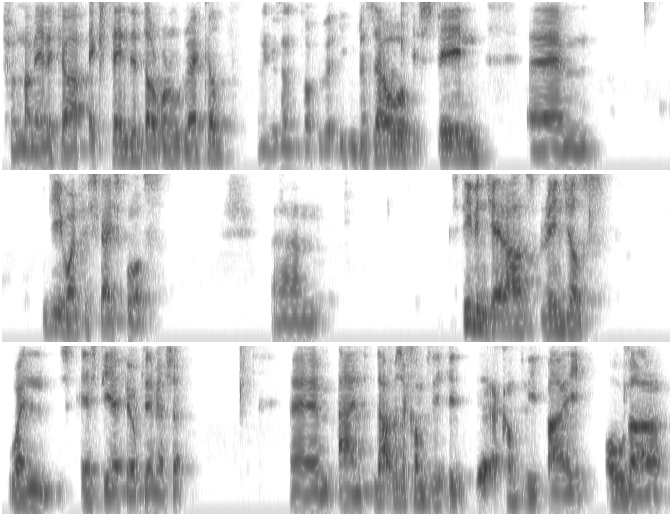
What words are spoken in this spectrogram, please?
from America, extended their world record. And he goes on to talk about even Brazil, we've got Spain. Um, give one for Sky Sports. Um, Steven Gerrard's Rangers win SPFL Premiership. Um, and that was accompanied accompanied by all the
